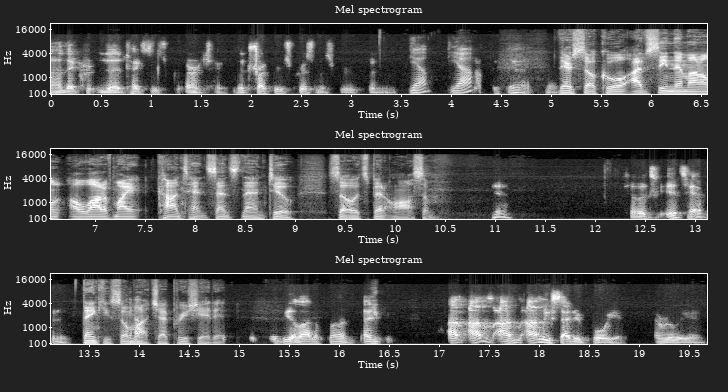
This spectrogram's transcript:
uh, the the Texas or the Truckers Christmas Group, and yep, yep, like they're so cool. I've seen them on a, a, lot of my content since then too, so it's been awesome. Yeah, so it's it's happening. Thank you so yeah. much. I appreciate it. It'll be a lot of fun. I, I'm I'm I'm I'm excited for you. I really am.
